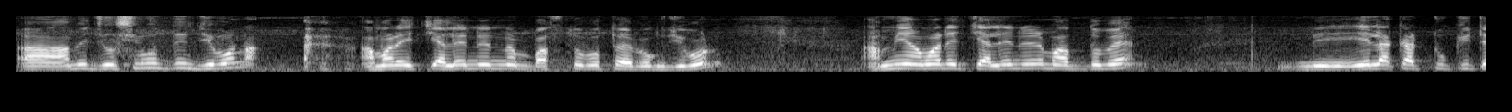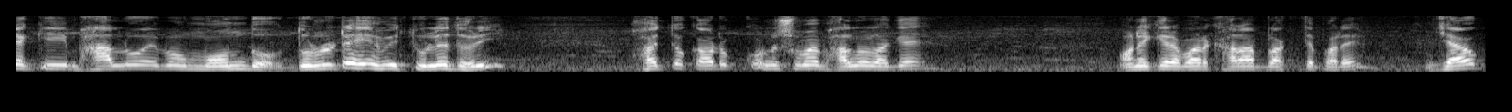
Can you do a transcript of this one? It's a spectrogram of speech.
আমি জসিমউদ্দিন জীবন, আমার এই চ্যানেলের নাম বাস্তবতা এবং জীবন। আমি আমার এই চ্যানেলের মাধ্যমে এলাকার টুকিটাকি ভালো এবং মন্দ দুটোটাই আমি তুলে ধরি। হয়তো কারও কোনো সময় ভালো লাগে, অনেকের আবার খারাপ লাগতে পারে। যাই হোক,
